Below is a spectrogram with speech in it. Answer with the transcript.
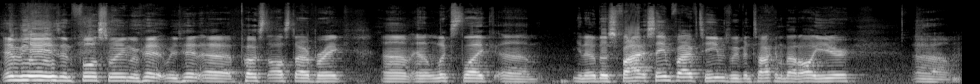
NBA is in full swing. We've hit we've hit a post All Star break, um, and it looks like um, you know those five same five teams we've been talking about all year um,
